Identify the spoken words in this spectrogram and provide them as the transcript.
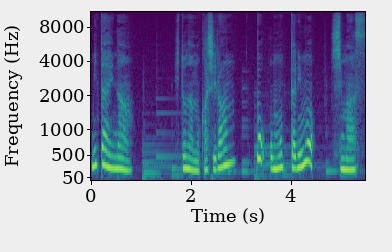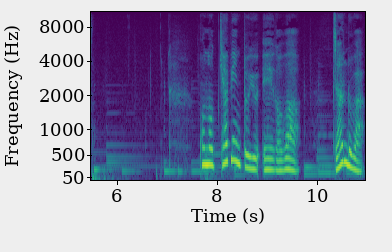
みたいな人なのかしらんと思ったりもします。このキャビンという映画は、ジャンルは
